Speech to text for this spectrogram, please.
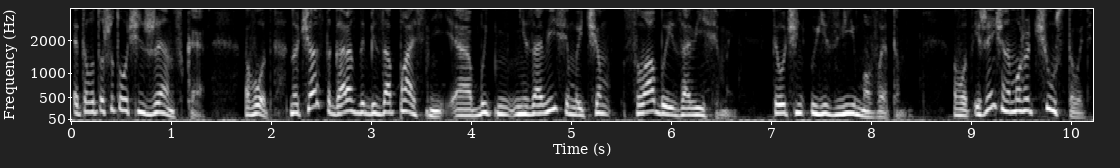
Это вот что-то очень женское. Вот. Но часто гораздо безопасней э, быть независимой, чем слабой и зависимой. Ты очень уязвима в этом. Вот. И женщина может чувствовать,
